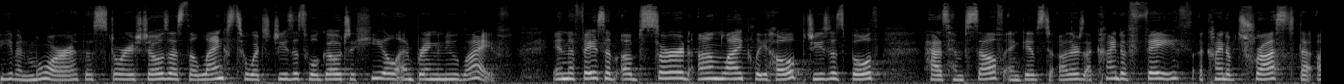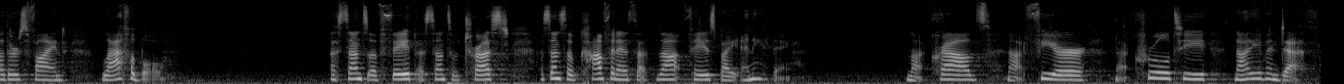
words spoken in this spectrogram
Even more, this story shows us the lengths to which Jesus will go to heal and bring new life. In the face of absurd, unlikely hope, Jesus both has himself and gives to others a kind of faith, a kind of trust that others find laughable. A sense of faith, a sense of trust, a sense of confidence that's not fazed by anything not crowds, not fear, not cruelty, not even death.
